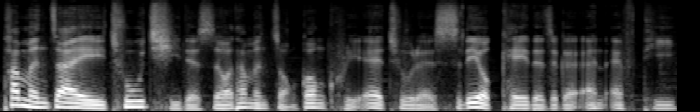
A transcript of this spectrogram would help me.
他们在初期的时候，他们总共 create 出了十六 K 的这个 NFT。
